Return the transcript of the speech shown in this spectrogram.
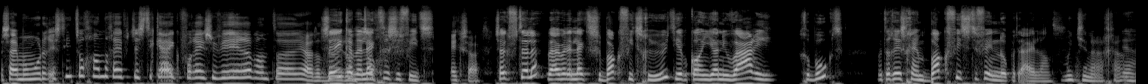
zei mijn moeder, is het niet toch handig eventjes te kijken voor reserveren? Want eh, ja, dat Zeker een toch- elektrische fiets. Exact. Zal ik vertellen? Wij hebben een elektrische bakfiets gehuurd. Die heb ik al in januari geboekt. Want er is geen bakfiets te vinden op het eiland. Moet je nagaan. Ja.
